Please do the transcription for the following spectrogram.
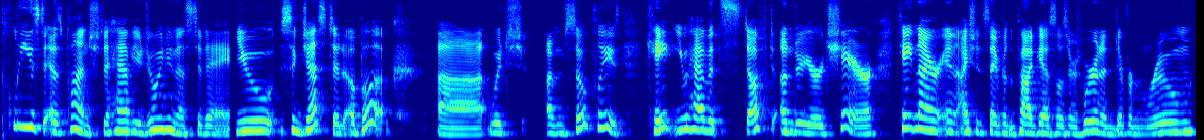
pleased as punch to have you joining us today. You suggested a book, uh, which I'm so pleased. Kate, you have it stuffed under your chair. Kate and I are in, I should say for the podcast listeners, we're in a different room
